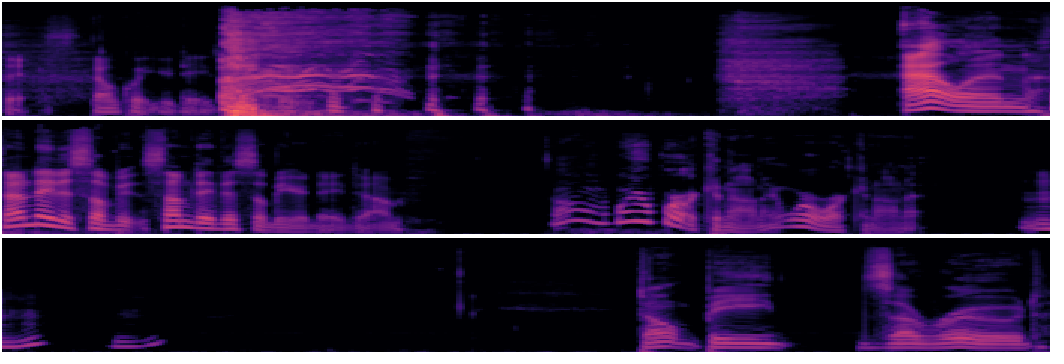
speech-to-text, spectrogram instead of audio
Six. Don't quit your day job. Alan, someday this will be someday this will be your day job. oh, we're working on it. We're working on it. Mm-hmm. mm-hmm. Don't be so rude.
